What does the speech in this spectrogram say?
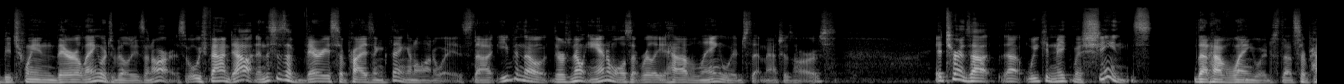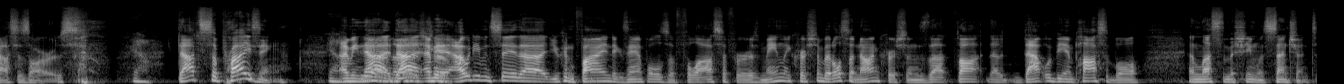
between their language abilities and ours. What we found out, and this is a very surprising thing in a lot of ways, that even though there's no animals that really have language that matches ours, it turns out that we can make machines that have language that surpasses ours. Yeah. That's surprising. Yeah. I mean, Yeah, that, no, that I mean. I would even say that you can find examples of philosophers, mainly Christian, but also non-Christians, that thought that that would be impossible unless the machine was sentient,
